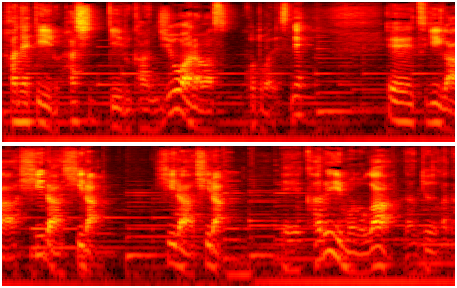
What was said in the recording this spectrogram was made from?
う跳ねている、走っている感じを表す言葉ですね。えー、次が、ひらひら、ひらひら。えー、軽いものが、なんていうのかな、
